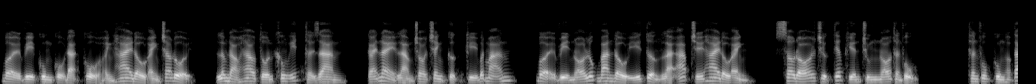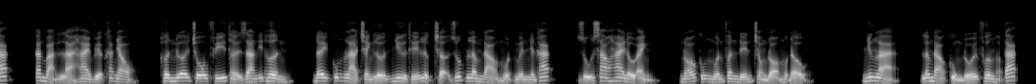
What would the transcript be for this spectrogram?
Bởi vì cùng cổ đạt cổ hành hai đầu ảnh trao đổi, lâm đào hao tốn không ít thời gian, cái này làm cho tranh cực kỳ bất mãn, bởi vì nó lúc ban đầu ý tưởng là áp chế hai đầu ảnh, sau đó trực tiếp khiến chúng nó thần phục. Thần phục cùng hợp tác, căn bản là hai việc khác nhau, hơn nữa chỗ phí thời gian ít hơn, đây cũng là tranh lớn như thế lực trợ giúp lâm đảo một nguyên nhân khác, dù sao hai đầu ảnh, nó cũng muốn phân đến trong đó một đầu. Nhưng là, lâm đảo cùng đối phương hợp tác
